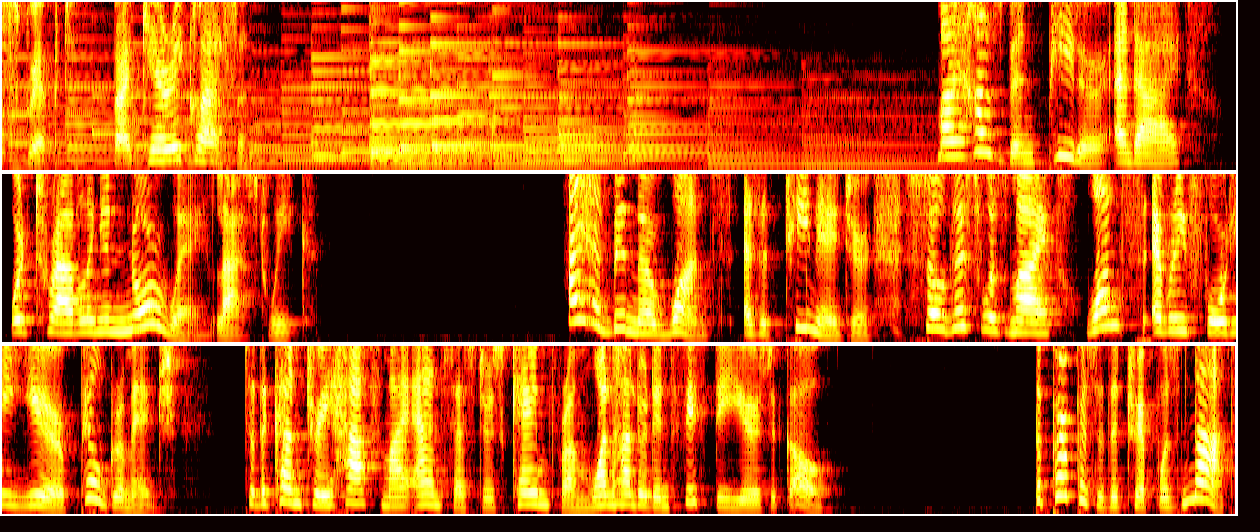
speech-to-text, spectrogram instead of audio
Postscript by Carrie Klassen. My husband, Peter, and I were traveling in Norway last week. I had been there once as a teenager, so this was my once every 40 year pilgrimage to the country half my ancestors came from 150 years ago. The purpose of the trip was not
